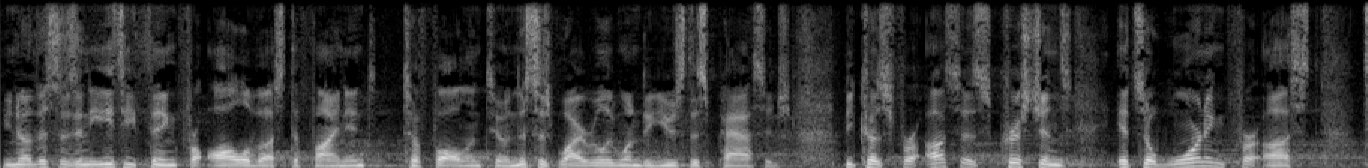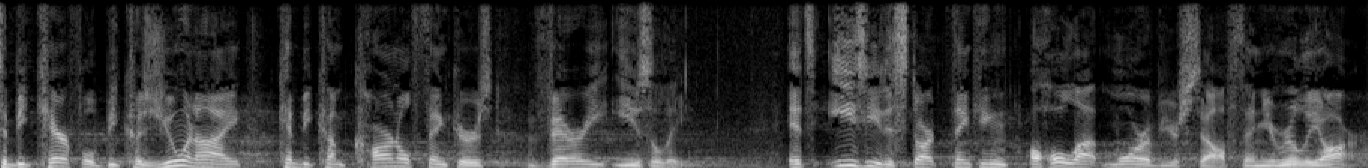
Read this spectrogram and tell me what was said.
You know, this is an easy thing for all of us to find in, to fall into, and this is why I really wanted to use this passage because for us as Christians, it's a warning for us to be careful because you and I can become carnal thinkers very easily. It's easy to start thinking a whole lot more of yourself than you really are.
